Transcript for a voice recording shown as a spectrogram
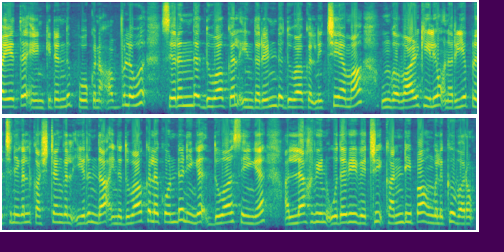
பயத்தை என்கிட்டேருந்து போக்கணும் அவ்வளவு சிறந்த துவாக்கள் இந்த ரெண்டு துவாக்கள். நிச்சயமாக உங்கள் வாழ்க்கையிலையும் நிறைய பிரச்சனைகள் கஷ்டங்கள் இருந்தால் இந்த துவாக்கள் துவாக்களை கொண்டு நீங்கள் துவா செய்யுங்க. அல்லாஹ்வின் உதவி வெற்றி கண்டிப்பாக உங்களுக்கு வரும்.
